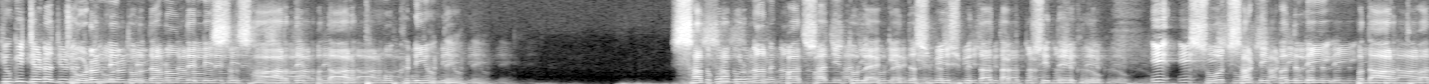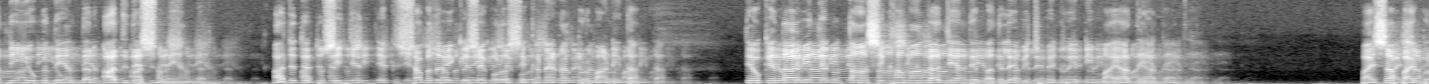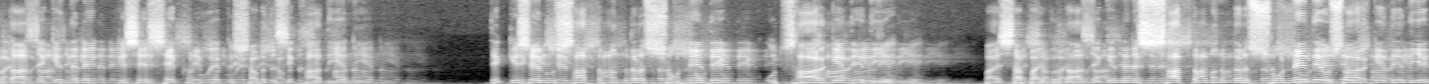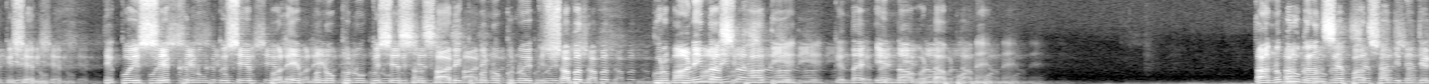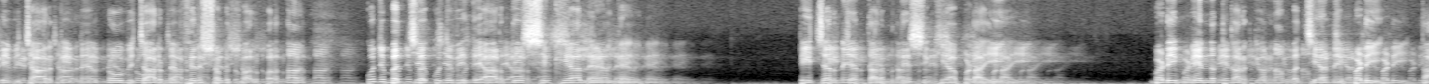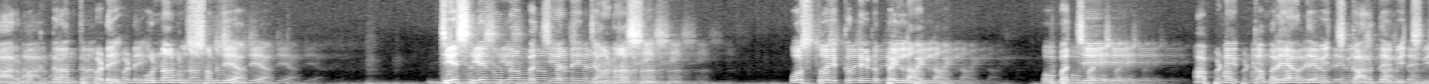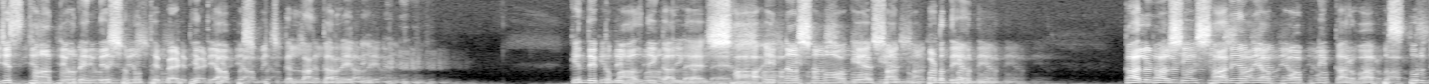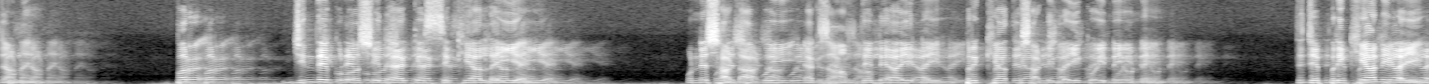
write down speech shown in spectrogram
ਕਿਉਂਕਿ ਜਿਹੜਾ ਜੋੜਨ ਲਈ ਤੁਰਦਾ ਨਾ ਉਹਦੇ ਲਈ ਸੰਸਾਰ ਦੇ ਪਦਾਰਥ ਮੁੱਖ ਨਹੀਂ ਹੁੰਦੇ। ਸਤਿਗੁਰੂ ਗੁਰੂ ਨਾਨਕ ਪਾਤਸ਼ਾਹ ਜੀ ਤੋਂ ਲੈ ਕੇ ਦਸ਼ਮੇਸ਼ ਪਿਤਾ ਤੱਕ ਤੁਸੀਂ ਦੇਖ ਲਓ। ਇਹ ਸੋਚ ਸਾਡੀ ਬਦਲੀ ਪਦਾਰਥਵਾਦੀ ਯੁੱਗ ਦੇ ਅੰਦਰ ਅੱਜ ਦੇ ਸਮੇਂ ਅੰਦਰ। ਅੱਜ ਤੇ ਤੁਸੀਂ ਜੇ ਇੱਕ ਸ਼ਬਦ ਵੀ ਕਿਸੇ ਕੋਲੋਂ ਸਿੱਖਣਾ ਹੈ ਨਾ ਗੁਰਬਾਣੀ ਦਾ। ਤੇ ਉਹ ਕਹਿੰਦਾ ਵੀ ਤੈਨੂੰ ਤਾਂ ਸਿਖਾਵਾਂਗਾ ਜੇ ਇਹਦੇ ਬਦਲੇ ਵਿੱਚ ਮੈਨੂੰ ਇੰਨੀ ਮਾਇਆ ਦੇਗਾ ਭਾਈ ਸਾਹਿਬ ਭਾਈ ਗੁਰਦਾਸ ਜੀ ਕਹਿੰਦੇ ਨੇ ਕਿਸੇ ਸਿੱਖ ਨੂੰ ਇੱਕ ਸ਼ਬਦ ਸਿਖਾ ਦਈਏ ਨਾ। ਤੇ ਕਿਸੇ ਨੂੰ ਸੱਤ ਮੰਦਰ ਸੋਨੇ ਦੇ ਉਤਸਾਰ ਕੇ ਦੇ ਦਈਏ ਭਾਈ ਸਾਹਿਬ ਭਾਈ ਗੁਰਦਾਸ ਜੀ ਕਹਿੰਦੇ ਨੇ ਸੱਤ ਮੰਦਰ ਸੋਨੇ ਦੇ ਉਸਾਰ ਕੇ ਦੇ ਦਈਏ ਕਿਸੇ ਨੂੰ। ਤੇ ਕੋਈ ਸਿੱਖ ਨੂੰ ਕਿਸੇ ਭਲੇ ਮਨੁੱਖ ਨੂੰ ਕਿਸੇ ਸੰਸਾਰਿਕ ਮਨੁੱਖ ਨੂੰ ਇੱਕ ਸ਼ਬਦ ਗੁਰਬਾਣੀ ਦਾ ਸਿਖਾ ਦਈਏ ਕਹਿੰਦਾ ਇੰਨਾ ਵੱਡਾ ਪੁੰਨ ਹੈ। ਧੰਨ ਗੁਰੂ ਗ੍ਰੰਥ ਸਾਹਿਬ ਪਾਤਸ਼ਾਹ ਜੀ ਨੇ ਜਿਹੜੀ ਵਿਚਾਰ ਕੀ ਮੈਂ ਉਹ ਵਿਚਾਰ ਮੈਂ ਫਿਰ ਸ਼ਬਦ ਵੱਲ ਪਰਦਾ ਕੁਝ ਬੱਚੇ ਕੁਝ ਵਿਦਿਆਰਥੀ ਸਿੱਖਿਆ ਲੈਣ ਗਏ। ਟੀਚਰ ਨੇ ਧਰਮ ਦੀ ਸਿੱਖਿਆ ਪੜ੍ਹਾਈ। ਬੜੀ ਮਿਹਨਤ ਕਰਕੇ ਉਹਨਾਂ ਬੱਚਿਆਂ ਨੇ ਪੜ੍ਹੀ ਧਾਰਮਿਕ ਗ੍ਰੰਥ ਪੜ੍ਹੇ ਉਹਨਾਂ ਨੂੰ ਸਮਝਿਆ। ਜਿਸ ਦਿਨ ਉਹਨਾਂ ਬੱਚਿਆਂ ਨੇ ਜਾਣਾ ਸੀ ਉਸ ਤੋਂ ਇੱਕ ਦਿਨ ਪਹਿਲਾਂ ਉਹ ਬੱਚੇ ਆਪਣੇ ਕਮਰਿਆਂ ਦੇ ਵਿੱਚ ਘਰ ਦੇ ਵਿੱਚ ਜਿਸ ਥਾਂ ਤੇ ਉਹ ਰਹਿੰਦੇ ਸਨ ਉੱਥੇ ਬੈਠੇ ਤੇ ਆਪਸ ਵਿੱਚ ਗੱਲਾਂ ਕਰ ਰਹੇ ਨੇ। ਕਹਿੰਦੇ ਕਮਾਲ ਦੀ ਗੱਲ ਹੈ ਸਾ ਇੰਨਾ ਸਮਾਂ ਹੋ ਗਿਆ ਸਾਨੂੰ ਪੜਦਿਆਂ ਨੂੰ। ਕੱਲ ਨੂੰ। ਅਸੀਂ ਸਾਰਿਆਂ ਨੇ ਆਪੋ ਆਪਣੇ ਘਰ ਵਾਪਸ ਤੁਰ ਜਾਣਾ ਹੈ। ਪਰ ਜਿੰਦੇ ਕੋਲੋਂ ਅਸੀਂ ਰਹਿ ਕੇ ਸਿੱਖਿਆ ਲਈ ਹੈ। ਉਹਨੇ ਸਾਡਾ ਕੋਈ ਐਗਜ਼ਾਮ ਤੇ ਲਿਆ ਹੀ ਨਹੀਂ ਪ੍ਰੀਖਿਆ ਤੇ ਸਾਡੀ ਲਈ ਕੋਈ ਨਹੀਂ ਉਹਨੇ। ਤੇ ਜੇ ਪ੍ਰੀਖਿਆ ਨਹੀਂ ਲਈ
